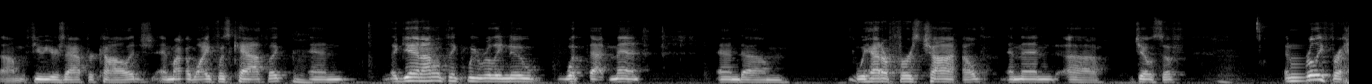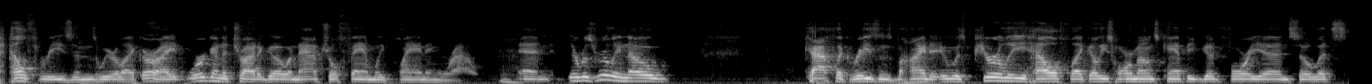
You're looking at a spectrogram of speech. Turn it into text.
um, a few years after college, and my wife was Catholic. Mm. And again, I don't think we really knew what that meant. And um, we had our first child, and then uh, Joseph and really for health reasons we were like all right we're going to try to go a natural family planning route and there was really no catholic reasons behind it. It was purely health like oh these hormones can't be good for you and so let's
